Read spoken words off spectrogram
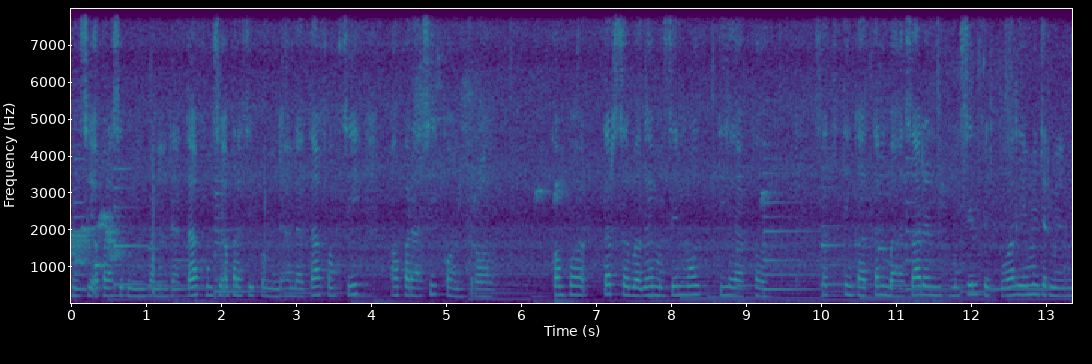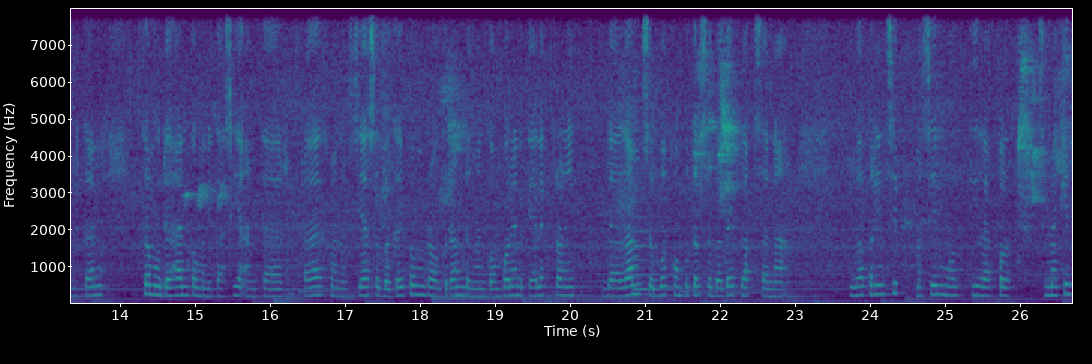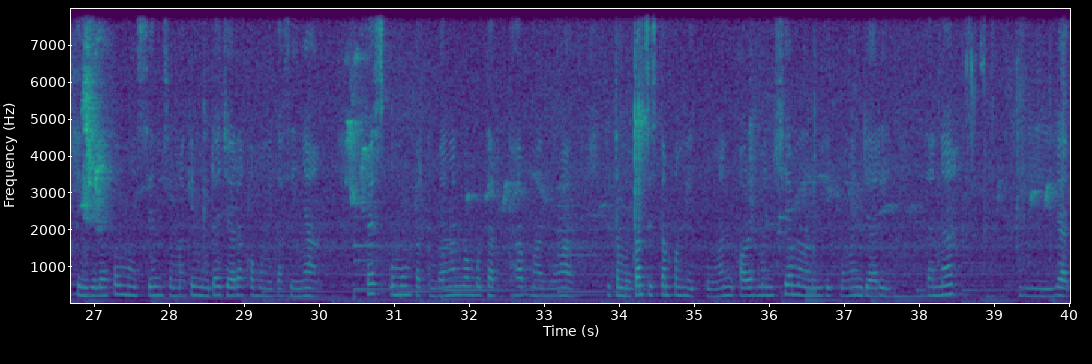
Fungsi operasi penyimpanan data, fungsi operasi pemindahan data, fungsi operasi kontrol komputer sebagai mesin multi-level, satu tingkatan bahasa dan mesin virtual yang mencerminkan kemudahan komunikasi antara manusia sebagai pemrogram dengan komponen elektronik dalam sebuah komputer sebagai pelaksana. Dua prinsip mesin multi-level. Semakin tinggi level mesin, semakin mudah cara komunikasinya. Fase umum perkembangan komputer tahap manual ditemukan sistem penghitungan oleh manusia melalui hitungan jari. Tanah liat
